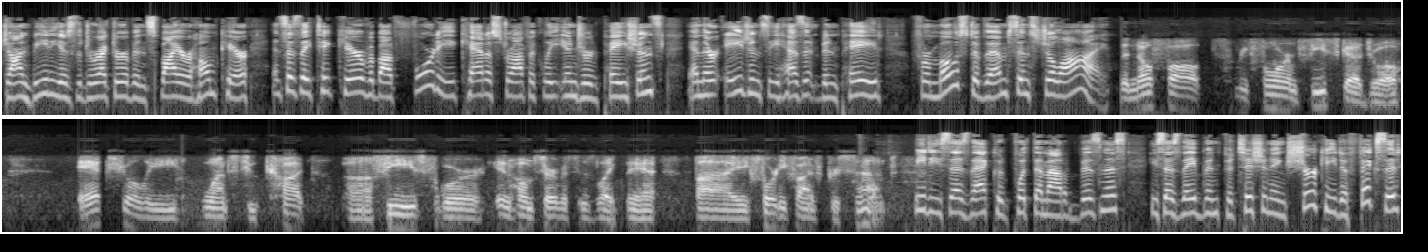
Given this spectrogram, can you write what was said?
John Beatty is the director of Inspire Home Care and says they take care of about 40 catastrophically injured patients and their agency hasn't been paid for most of them since July. The no fault reform fee schedule actually wants to cut uh, fees for in-home services like that by 45%. Beatty says that could put them out of business. He says they've been petitioning Shirkey to fix it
